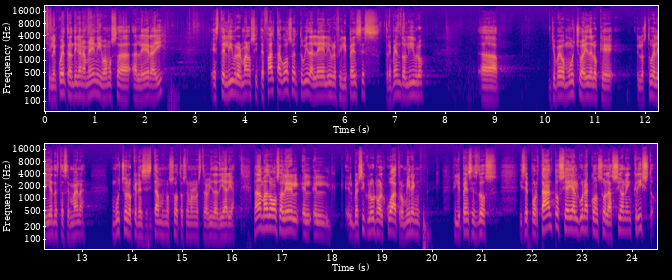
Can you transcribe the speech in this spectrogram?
Si lo encuentran, digan amén y vamos a, leer ahí. Este libro, hermanos, si te falta gozo en tu vida, lee el libro de Filipenses. Tremendo libro. Ah, yo veo mucho ahí de lo que lo estuve leyendo esta semana mucho de lo que necesitamos nosotros en nuestra vida diaria. Nada más vamos a leer el, el versículo 1 al 4, miren Filipenses 2. Dice, por tanto, si hay alguna consolación en Cristo,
